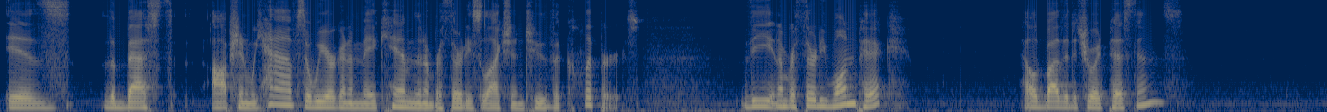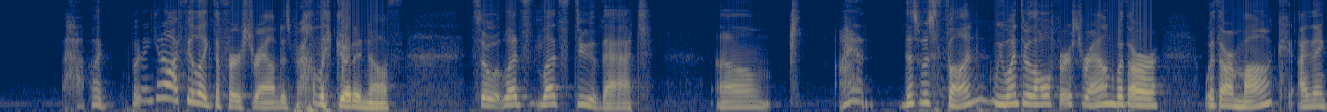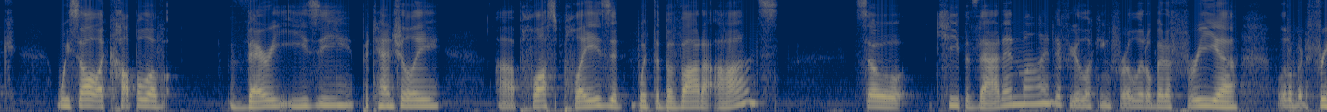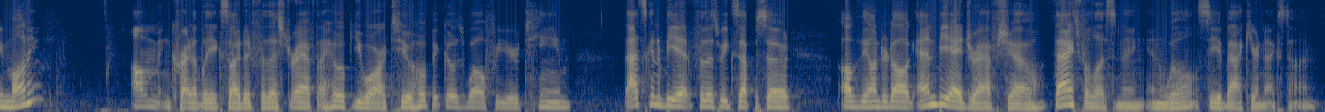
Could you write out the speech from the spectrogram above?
is the best option we have, so we are going to make him the number 30 selection to the Clippers. The number 31 pick held by the Detroit Pistons. But but you know, I feel like the first round is probably good enough. So let's let's do that. Um, I this was fun. We went through the whole first round with our with our mock. I think we saw a couple of very easy potentially uh, plus plays with the Bovada odds. So keep that in mind if you're looking for a little bit of free uh, a little bit of free money. I'm incredibly excited for this draft. I hope you are too. Hope it goes well for your team. That's going to be it for this week's episode of the Underdog NBA Draft Show. Thanks for listening, and we'll see you back here next time.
